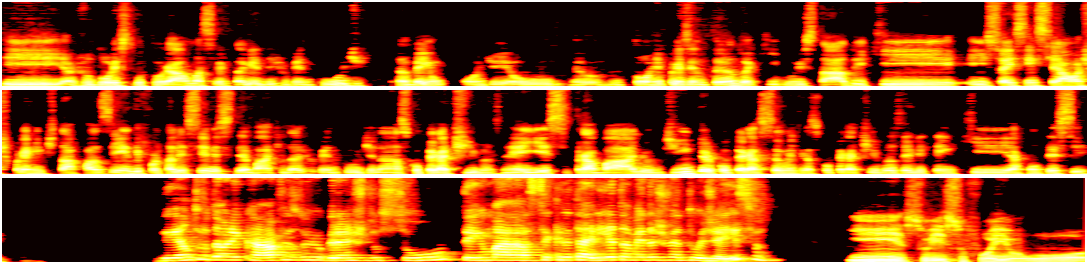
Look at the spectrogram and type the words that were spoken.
e ajudou a estruturar uma Secretaria de Juventude, também onde eu estou representando aqui no Estado, e que isso é essencial, acho, para a gente estar tá fazendo e fortalecendo esse debate da juventude nas cooperativas, né? E esse trabalho de intercooperação entre as cooperativas, ele tem que acontecer. Dentro da Unicafes do Rio Grande do Sul tem uma secretaria também da juventude, é isso? Isso, isso. Foi o.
